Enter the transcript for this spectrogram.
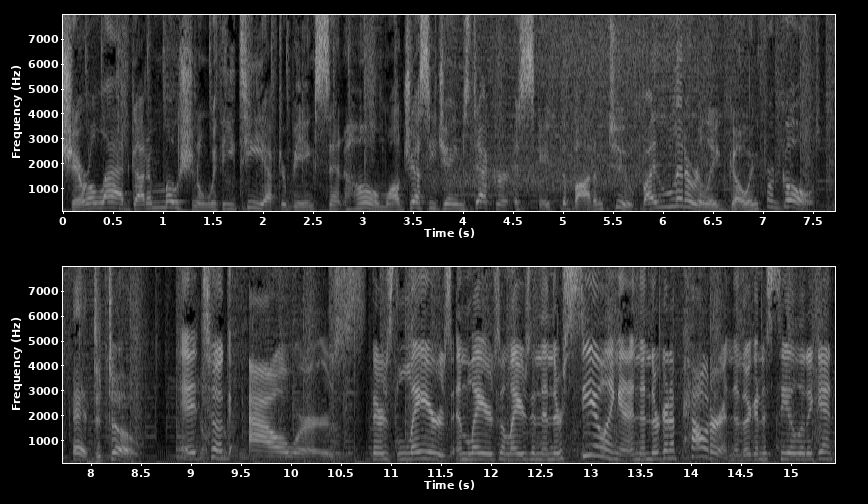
Cheryl Ladd got emotional with E.T. after being sent home, while Jessie James Decker escaped the bottom two by literally going for gold, head to toe. It took hours. There's layers and layers and layers, and then they're sealing it, and then they're gonna powder it, and then they're gonna seal it again.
